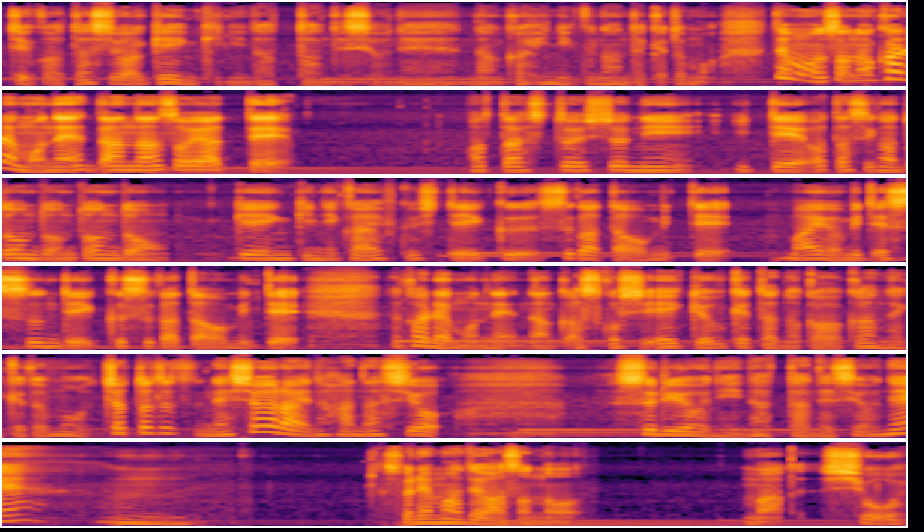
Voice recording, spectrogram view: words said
っていうか私は元気になったんですよね。なんか皮肉なんだけども。でもその彼もねだんだんそうやって私と一緒にいて私がどんどんどんどん元気に回復していく姿を見て前を見て進んでいく姿を見て彼もねなんか少し影響を受けたのか分かんないけどもちょっとずつね将来の話をするようになったんですよね。うん、それまではそのまあ昇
